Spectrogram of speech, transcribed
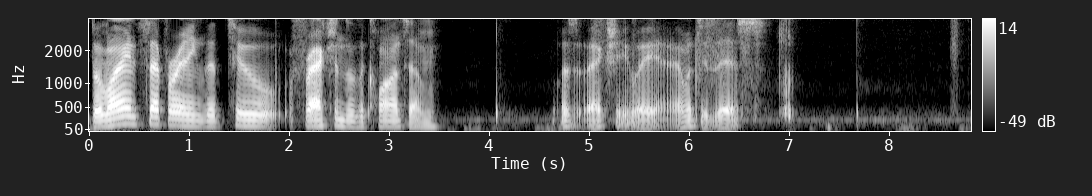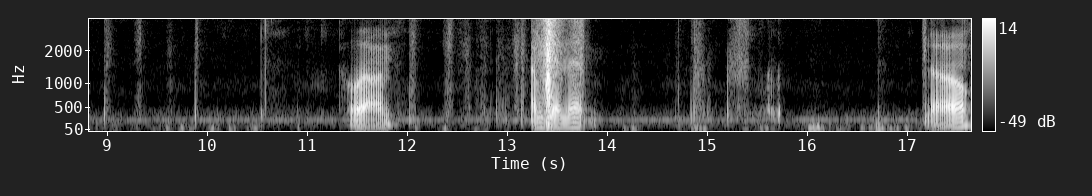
the line separating the two fractions of the quantum was actually, wait, I'm gonna do this. Hold on. I'm getting it. No.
